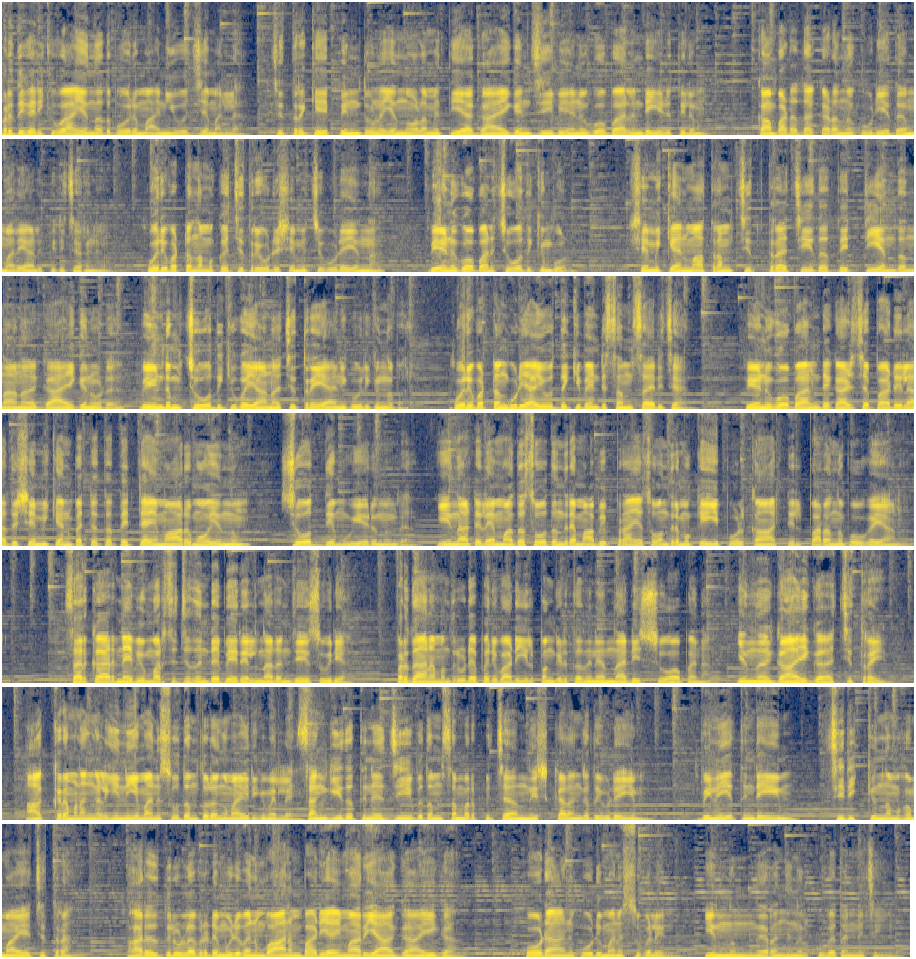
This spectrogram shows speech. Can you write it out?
പ്രതികരിക്കുക എന്നതുപോലും അനുയോജ്യമല്ല. ചിത്രയ്ക്ക് പിന്തുണയെന്നോളം എത്തിയ ഗായകൻ ജി വേണുഗോപാലന്റെ എഴുത്തിലും കപടത കടന്നുകൂടിയത് മലയാളി തിരിച്ചറിഞ്ഞു. ഒരു വട്ടം നമുക്ക് ചിത്രയോട് ക്ഷമിച്ചുകൂടെ എന്ന് വേണുഗോപാൽ ചോദിക്കുമ്പോൾ ക്ഷമിക്കാൻ മാത്രം ചിത്ര ചെയ്ത തെറ്റി എന്തെന്നാണ് ഗായകനോട് വീണ്ടും ചോദിക്കുകയാണ് ചിത്രയെ അനുകൂലിക്കുന്നവർ. ഒരു വട്ടം കൂടി അയോധ്യയ്ക്ക് വേണ്ടി സംസാരിച്ചാൽ വേണുഗോപാലിന്റെ കാഴ്ചപ്പാടിൽ അത് ക്ഷമിക്കാൻ പറ്റാത്ത തെറ്റായി മാറുമോ എന്നും ചോദ്യം ഉയരുന്നുണ്ട്. ഈ നാട്ടിലെ മതസ്വാതന്ത്ര്യം അഭിപ്രായ സ്വാതന്ത്ര്യമൊക്കെ ഇപ്പോൾ കാറ്റിൽ പറന്നു പോവുകയാണ് സർക്കാരിനെ വിമർശിച്ചതിന്റെ പേരിൽ നടൻ ജയസൂര്യ പ്രധാനമന്ത്രിയുടെ പരിപാടിയിൽ പങ്കെടുത്തതിന് നടി ശോഭന ഇന്ന് ഗായിക ചിത്രയും. ആക്രമണങ്ങൾ ഇനിയും അനുസൂതം തുടങ്ങുമായിരിക്കുമല്ലേ? സംഗീതത്തിന് ജീവിതം സമർപ്പിച്ച നിഷ്കളങ്കതയുടെയും വിനയത്തിന്റെയും ചിരിക്കുന്ന മുഖമായ ചിത്ര. ഭാരതത്തിലുള്ളവരുടെ മുഴുവനും വാനമ്പാടിയായി മാറിയ ആ ഗായിക കോടാനുകോടി മനസ്സുകളിൽ ഇന്നും നിറഞ്ഞു നിൽക്കുക തന്നെ ചെയ്യും.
